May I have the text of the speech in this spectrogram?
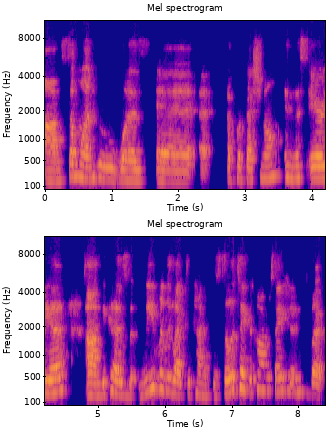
um, someone who was a, a, professional in this area um, because we really like to kind of facilitate the conversations, but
